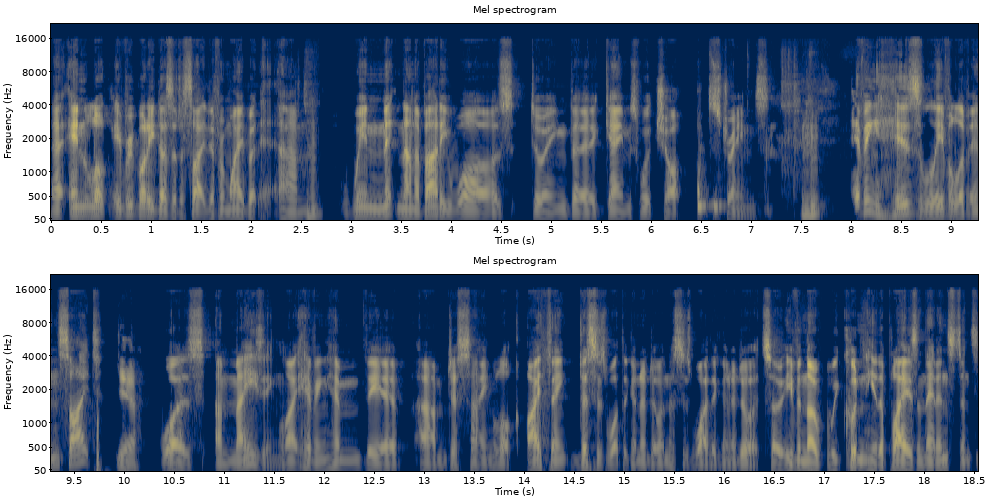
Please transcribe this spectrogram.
uh, and look, everybody does it a slightly different way. But um, Mhm. when Nick Nanavati was doing the Games Workshop streams, Mhm. having his level of insight Yeah. was amazing. Like having him there, um, just saying, "Look, I think this is what they're going to do, and this is why they're going to do it." So even though we couldn't hear the players in that instance,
